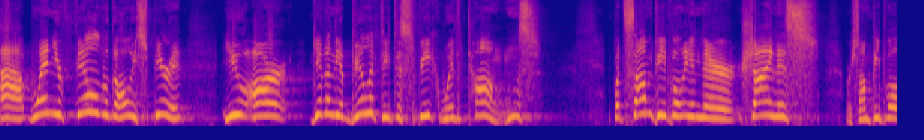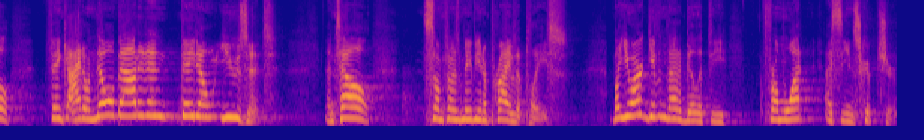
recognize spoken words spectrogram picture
uh, when you're filled with the Holy Spirit, you are given the ability to speak with tongues. But some people, in their shyness, or some people think, I don't know about it, and they don't use it until sometimes maybe in a private place. But you are given that ability from what I see in Scripture.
